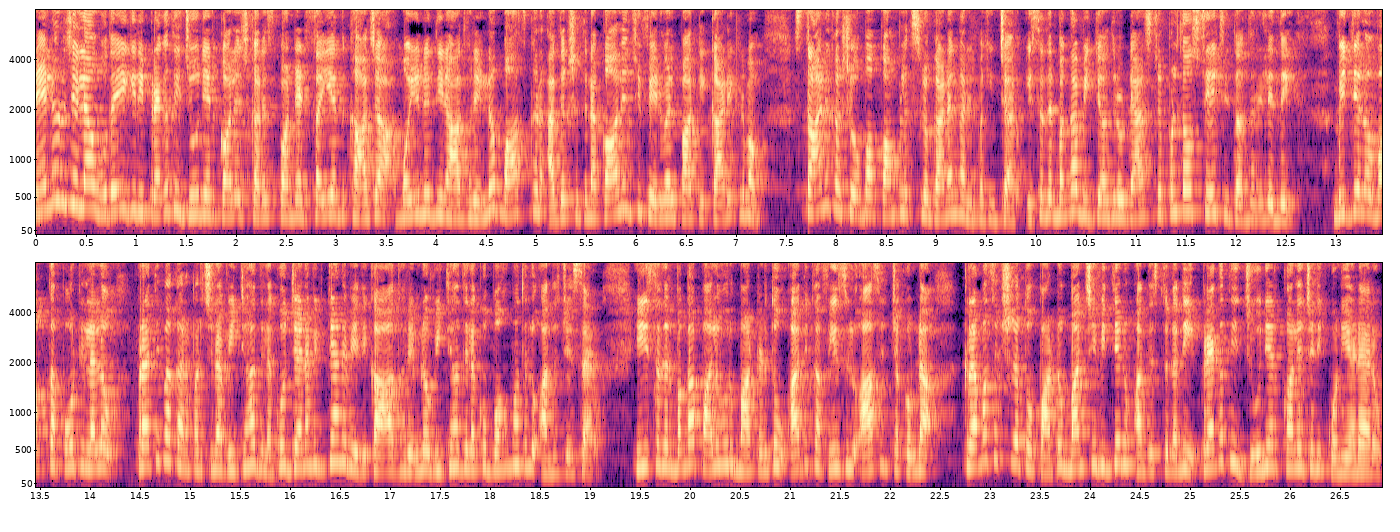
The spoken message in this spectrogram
నెల్లూరు జిల్లా Udayagiri Pragati junior college correspondent Syed Khaja Moinuddin ఆధ్వర్యంలో భాస్కర్ అధ్యక్షతన కాలేజీ ఫేర్వెల్ పార్టీ కార్యక్రమం స్థానిక శోభా కాంప్లెక్స్లో ఘనంగా నిర్వహించారు. ఈ సందర్భంగా విద్యార్థులు డాన్స్ స్టెప్పులతో స్టేజ్ దద్దరిల్లింది విద్యలో వక్త పోటీలలో ప్రతిభ కనపరిచిన విద్యార్థులకు జన విజ్ఞాన వేదిక ఆధ్వర్యంలో విద్యార్థులకు బహుమతులు అందజేశారు. ఈ సందర్భంగా పలువురు మాట్లాడుతూ అధిక ఫీజులు ఆశించకుండా క్రమశిక్షణతో పాటు మంచి విద్యను అందిస్తున్నది ప్రగతి జూనియర్ కాలేజ్ అని కొనియాడారు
